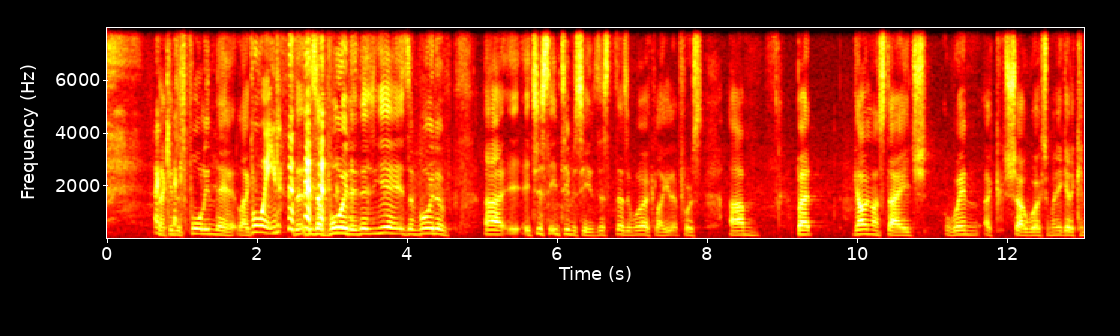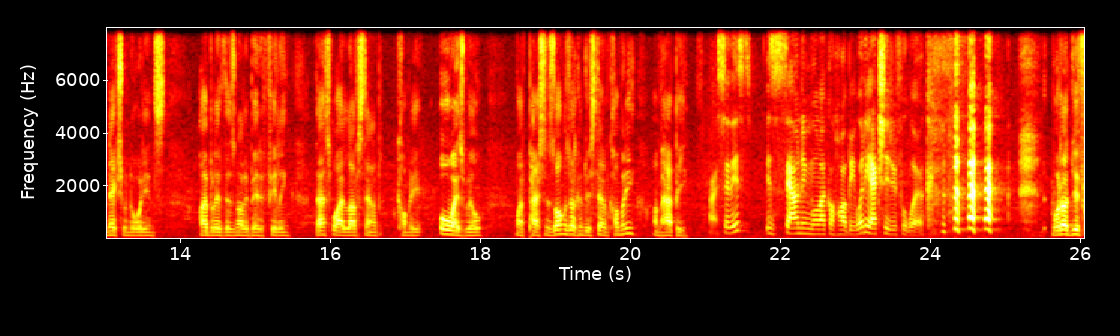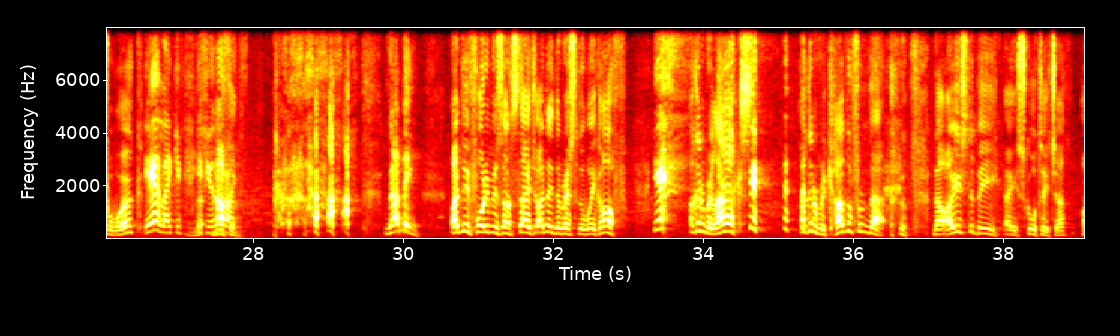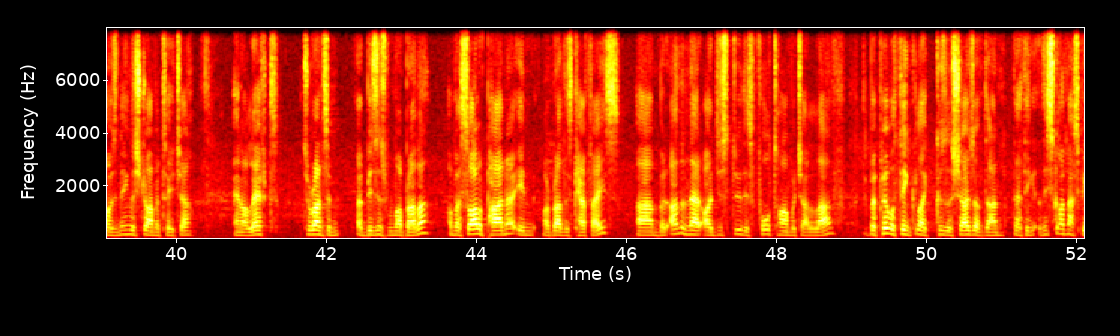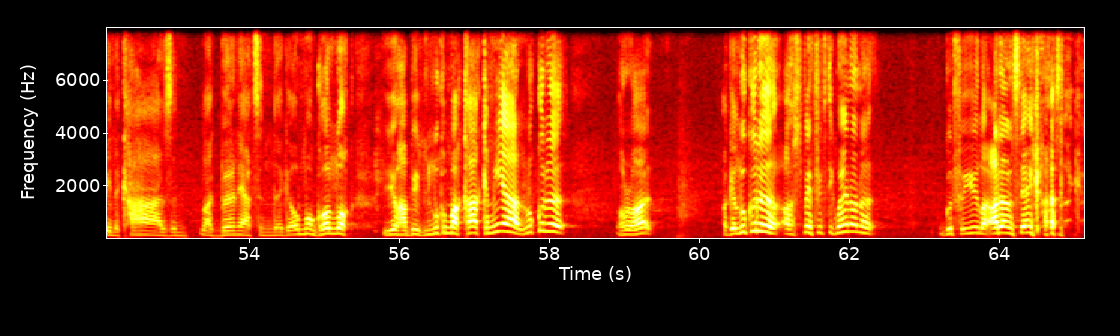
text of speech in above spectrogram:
They can just fall in there. Like Void. there's a void. There's, yeah, it's a void of. Uh, it- it's just intimacy. It just doesn't work like that for us. Um, but going on stage when a show works and when you get a connection with the audience, I believe there's not a better feeling. That's why I love stand-up comedy. Always will. My passion. As long as I can do stand-up comedy, I'm happy. All right, so this is sounding more like a hobby. What do you actually do for work? What I do for work? yeah, like if, if you're nothing. not on. Nothing. I do 40 minutes on stage. I need the rest of the week off. Yeah. I got to relax. I got to recover from that. now, I used to be a school teacher. I was an English drama teacher, and I left to run some a business with my brother. I'm a silent partner in my brother's cafes. Um, but other than that, I just do this full time, which I love. But people think, like, because of the shows I've done, they think this guy must be in the cars and like burnouts, and they go, "Oh my God, look, you Habib, look at my car. Come here, look at it." All right. I go, look at it. I spent 50 grand on it. Good for you. Like, I don't understand cars. Like,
